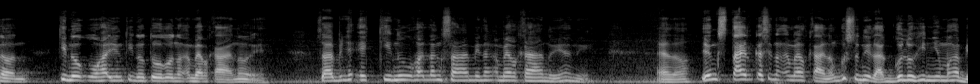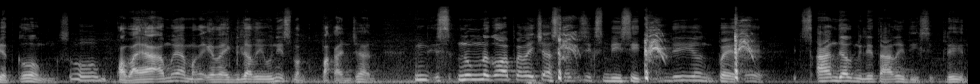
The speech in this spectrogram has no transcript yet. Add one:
nun, kinukuha yung tinuturo ng Amerikano eh. Sabi niya, eh, kinuha lang sa amin ng Amerikano yan eh. Ano? Yung style kasi ng Amerikano, gusto nila guluhin yung mga Vietcong. So, pabayaan mo yan, mga irregular units, magpakan dyan. Nung nag-operate siya sa 26 BC, hindi yun pwede. It's under military discipline.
